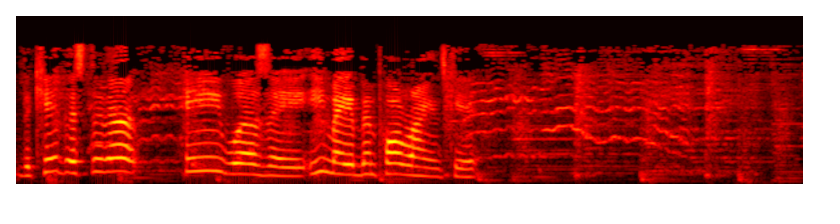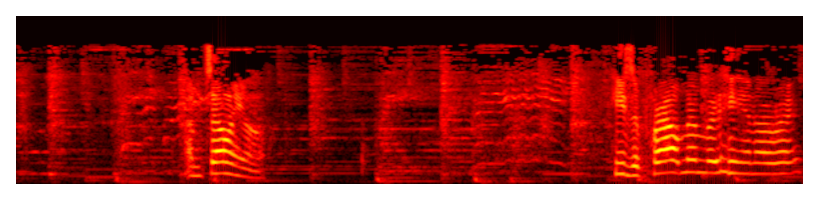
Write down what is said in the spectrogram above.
the kid that stood up, he was a, he may have been Paul Ryan's kid. I'm telling y'all. He's a proud member of the NRA.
